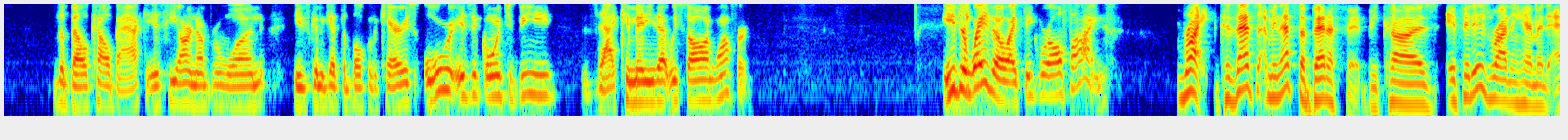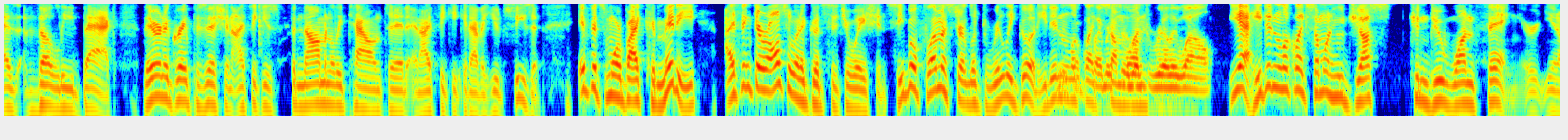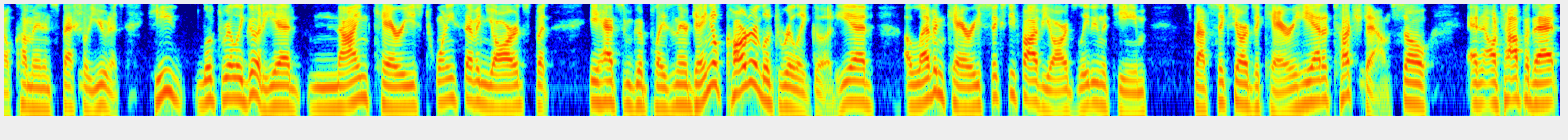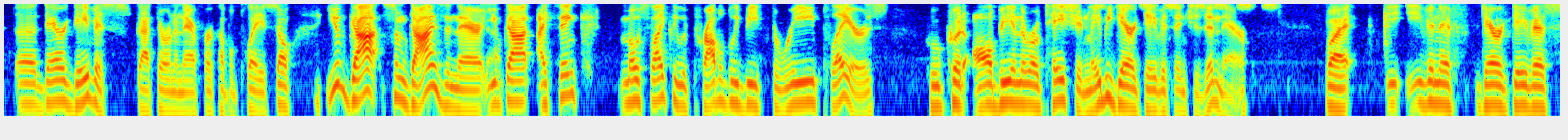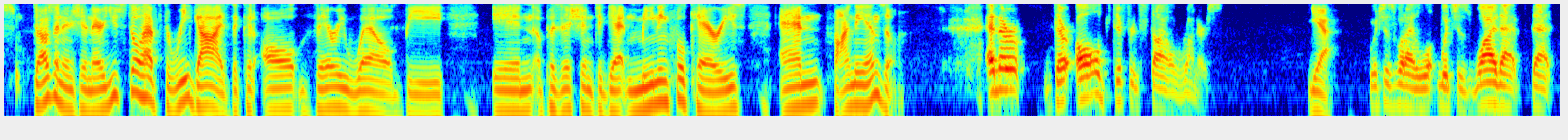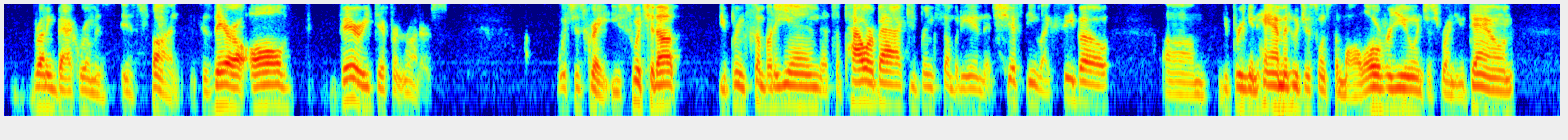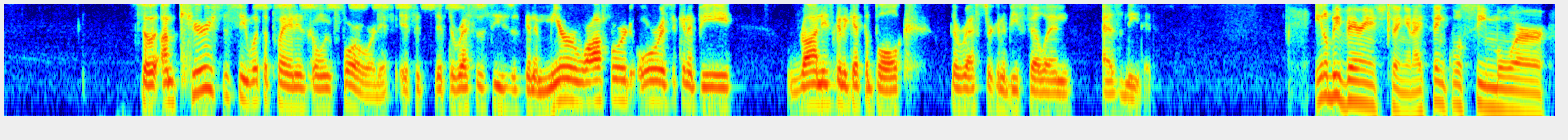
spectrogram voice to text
the bell cow back? Is he our number one? He's going to get the bulk of the carries, or is it going to be that committee that we saw on Wofford? Either way, though, I think we're all fine. Right, because that's I mean that's the benefit because if it is Rodney Hammond as the lead back, they're in a great position. I think he's phenomenally talented and I think he could have a huge season. If it's more by committee, I think they're also in a good situation. C'Bo Flemister looked really good. He didn't look like Flemister someone really well. Yeah, he didn't look like someone who just can do one thing or you know come in in special mm. units. He looked really good. He had 9 carries, 27 yards, but he had some good plays in there. Daniel Carter looked really good. He had 11 carries, 65 yards, leading the team. It's about six yards a carry. He had a touchdown. So, and on top of that, uh, Derek Davis got thrown in there for a couple plays. So you've got some guys in there. Yeah. You've got, I think, most likely would probably be three players who could all be in the rotation. Maybe Derek Davis inches in there, but even if Derek Davis doesn't inch in there, you still have three guys that could all very well be in a position to get meaningful carries and find the end zone. And they're they're all different style runners. Yeah, which is what I which is why that that running back room is is fun because they are all very different runners, which is great. You switch it up. You bring somebody in that's a power back. You bring somebody in that's shifty like C'Bo. Um, you bring in Hammond who just wants to maul over you and just run you down. So I'm curious to see what the plan is going forward. If if it's if the rest of the season is going to mirror Wofford, or is it going to be Ronnie's going to get the bulk, the rest are going to be fill in as needed. It'll be very interesting, and I think we'll see more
